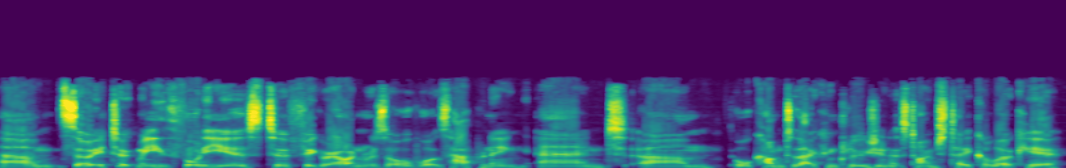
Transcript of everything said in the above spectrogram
Um, so it took me 40 years to figure out and resolve what was happening, and um, or come to that conclusion. It's time to take a look here.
